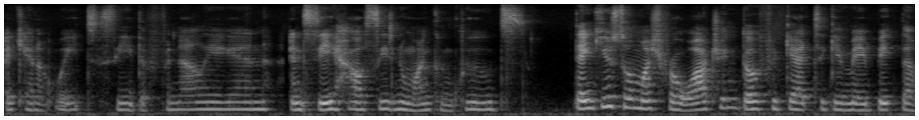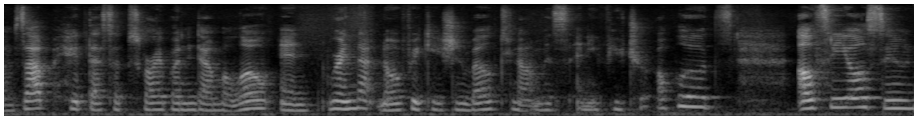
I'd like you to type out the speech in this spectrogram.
I cannot wait to see the finale again and see how season 1 concludes. Thank you so much for watching. Don't forget to give me a big thumbs up, hit that subscribe button down below, and ring that notification bell to not miss any future uploads. I'll see y'all soon.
